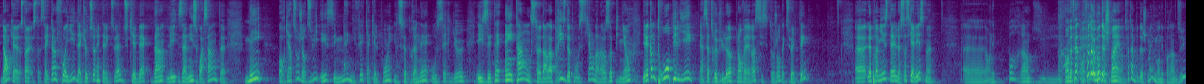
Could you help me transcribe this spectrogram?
Donc, euh, c'est un- ça a été un foyer de la culture intellectuelle du Québec dans les années 60. Mais on regarde ça aujourd'hui et c'est magnifique à quel point ils se prenaient au sérieux et ils étaient intenses dans leur prise de position, dans leurs opinions. Il y avait comme trois piliers à cette revue-là. Puis on verra si c'est toujours d'actualité. Euh, le premier, c'était le socialisme. Euh, on n'est pas rendu. On a, fait, on a fait un bout de chemin. On a fait un bout de chemin, mais on n'est pas rendu.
